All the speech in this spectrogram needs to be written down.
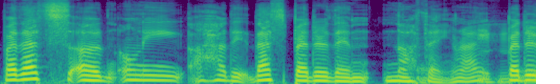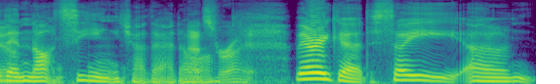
But that's uh, only how they. that's better than nothing, right? Mm-hmm, better yeah. than not seeing each other at all. That's right. Very good. So. Um,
